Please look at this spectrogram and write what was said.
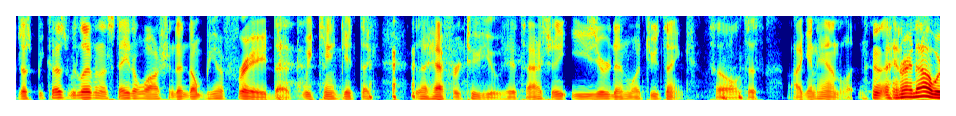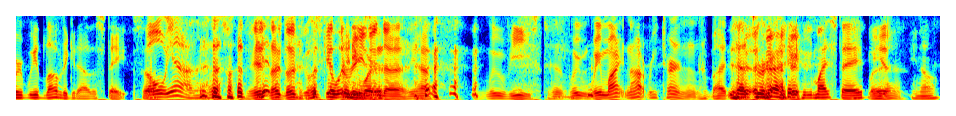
just because we live in a state of Washington, don't be afraid that we can't get the the heifer to you. It's actually easier than what you think. So just I can handle it. And right now, we're, we'd love to get out of the state. So Oh yeah, let's, Let's get- let's, let's, let's get the reason to yeah, move east. We, we might not return, but that's right. We might stay, but Yeah. you know,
